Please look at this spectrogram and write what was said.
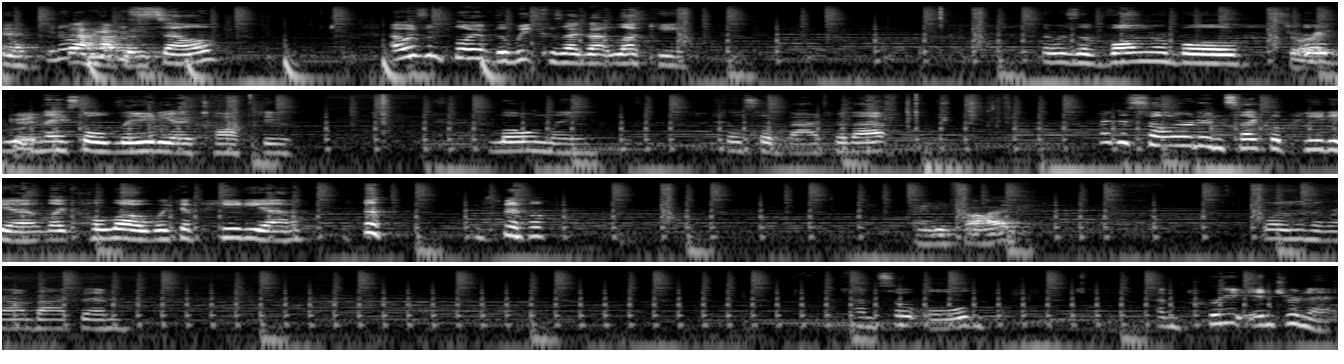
Yeah, You know that what I need to happens. sell? I was employee of the week because I got lucky. There was a vulnerable, Story, old, nice old lady I talked to. Lonely. I feel so bad for that. I had to sell her an encyclopedia. Like, hello, Wikipedia. you know, 85. wasn't around back then. I'm so old. I'm pre-internet.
